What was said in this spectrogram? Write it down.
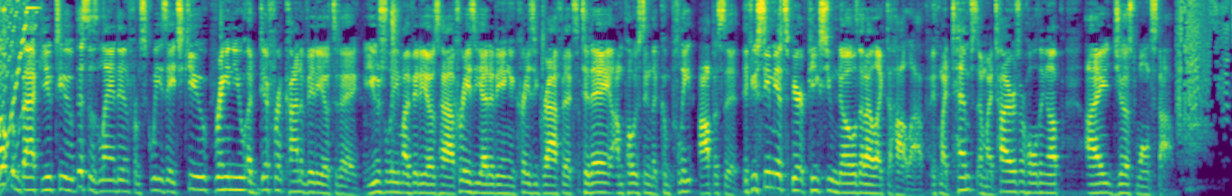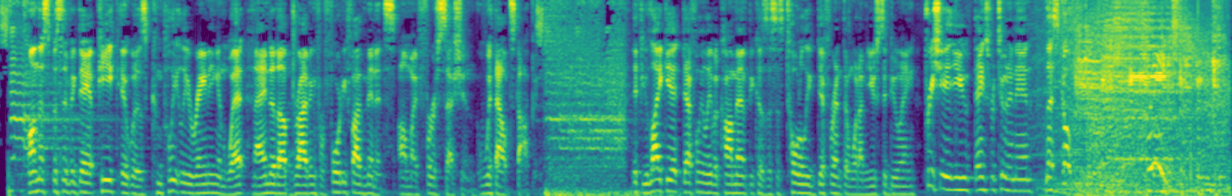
Welcome back, YouTube. This is Landon from Squeeze HQ, bringing you a different kind of video today. Usually my videos have crazy editing and crazy graphics. Today, I'm posting the complete opposite. If you see me at Spirit Peaks, you know that I like to hot lap. If my temps and my tires are holding up, I just won't stop. On this specific day at Peak, it was completely raining and wet, and I ended up driving for 45 minutes on my first session without stopping. If you like it, definitely leave a comment because this is totally different than what I'm used to doing. Appreciate you. Thanks for tuning in. Let's go. Mm-hmm.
